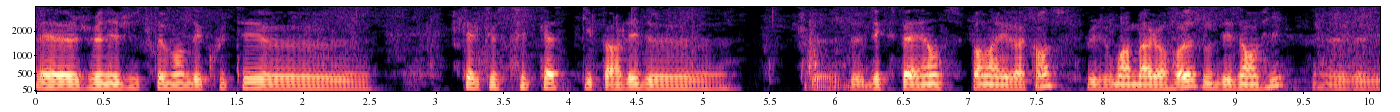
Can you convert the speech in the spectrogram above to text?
mais je venais justement d'écouter quelques streetcasts qui parlaient de d'expériences de, pendant les vacances, plus ou moins malheureuses, ou des envies, euh,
